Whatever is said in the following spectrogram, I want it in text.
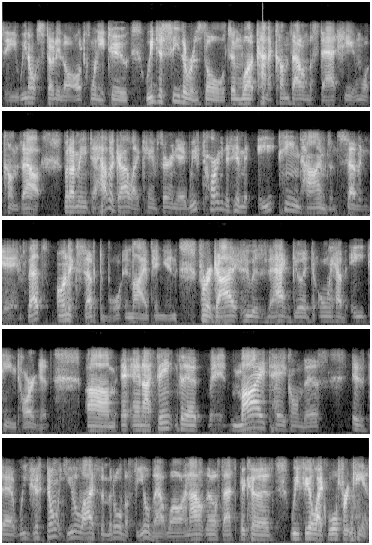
see, we don't study the all 22. We just see the results and what kind of comes out on the stat sheet and what comes out. But I mean, to have a guy like Cam Serigne, we've targeted him 18 times in seven games. That's unacceptable in my opinion for a guy who is that good to only have 18 targets. Um, and, and I think that my take on this is that we just don't utilize the middle of the field that well. And I don't know if that's because we feel like Wolford can't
